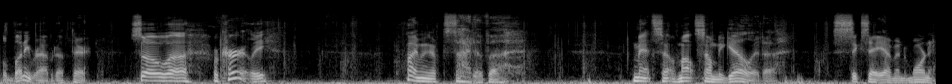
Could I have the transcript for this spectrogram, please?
Little bunny rabbit up there. So uh, we're currently climbing up the side of uh, Mount San Miguel at uh, 6 a.m. in the morning.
